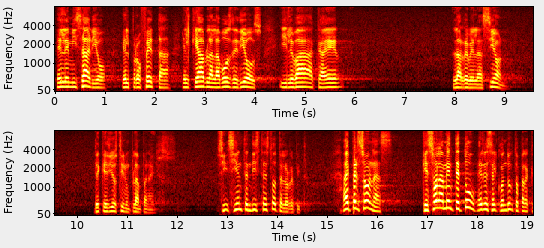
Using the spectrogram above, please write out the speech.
el emisario el profeta, el que habla la voz de Dios y le va a caer la revelación de que Dios tiene un plan para ellos. ¿Sí, entendiste esto? Te lo repito. Hay personas que solamente tú eres el conducto para que,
